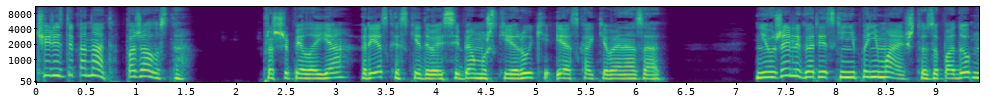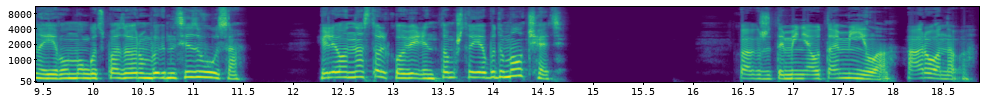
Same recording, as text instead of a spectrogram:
«Через деканат, пожалуйста!» Прошипела я, резко скидывая с себя мужские руки и отскакивая назад. Неужели Горецкий не понимает, что за подобное его могут с позором выгнать из вуза? Или он настолько уверен в том, что я буду молчать? «Как же ты меня утомила, Аронова!»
